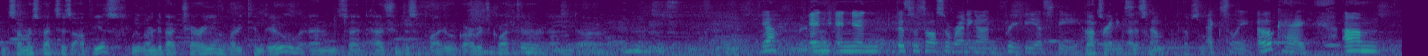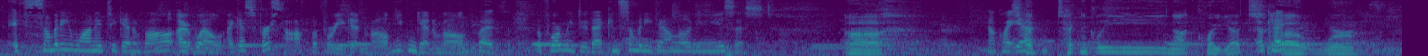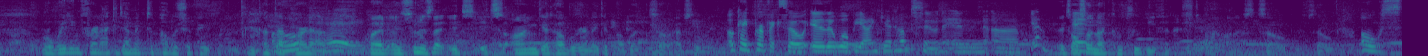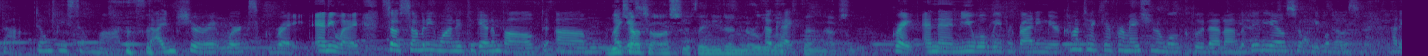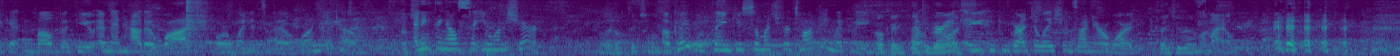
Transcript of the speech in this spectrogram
in some respects is obvious. We learned about CHERI and what it can do and said, how should this apply to a garbage collector? And mm -hmm. Yeah, and, and, this was also running on FreeBSD That's operating right. system. Absolutely. Absolutely. Excellent. Okay. Um, if somebody wanted to get involved, or, well, I guess first off, before you get involved, you can get involved, but before we do that, can somebody download and use this? Uh, not quite yet? Te technically, not quite yet. Okay. Uh, we're we're waiting for an academic to publish a paper. You can cut that okay. part out. But as soon as that it's it's on GitHub, we're going to make it public. So absolutely. Okay, perfect. So it will be on GitHub soon, and uh, yeah. It's also and, not completely finished, if I'm honest. So so. Oh, stop! Don't be so modest. I'm sure it works great. Anyway, so somebody wanted to get involved. Um, Reach out to us if they need an early okay. look. Then absolutely. Great, and then you will be providing me your contact information and we'll include that on the video so people know how to get involved with you and then how to watch for when it's available on GitHub. Absolutely. Anything else that you want to share? I don't think so. Okay, well thank you so much for talking with me. Okay, thank Have you very great, much. And congratulations on your award. Thank you very much. Smile.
